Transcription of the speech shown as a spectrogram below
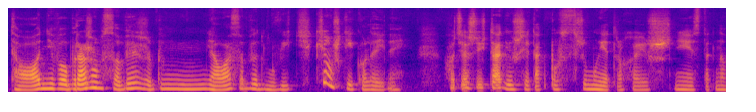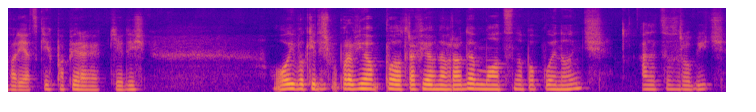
to nie wyobrażam sobie, żebym miała sobie odmówić książki kolejnej. Chociaż i tak już się tak powstrzymuję trochę, już nie jest tak na wariackich papierach jak kiedyś. Oj, bo kiedyś potrafiłam naprawdę mocno popłynąć, ale co zrobić?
